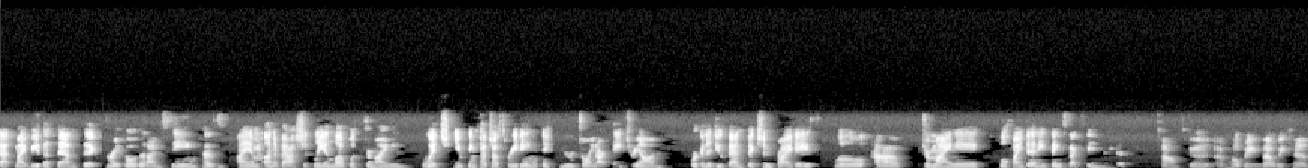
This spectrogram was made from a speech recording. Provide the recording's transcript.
that might be the fanfic Draco that I'm seeing because I am unabashedly in love with Hermione, which you can catch us reading if you join our Patreon. We're going to do fan fiction Fridays. We'll have Hermione. We'll find anything sexy and read it. Sounds good. I'm hoping that we can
